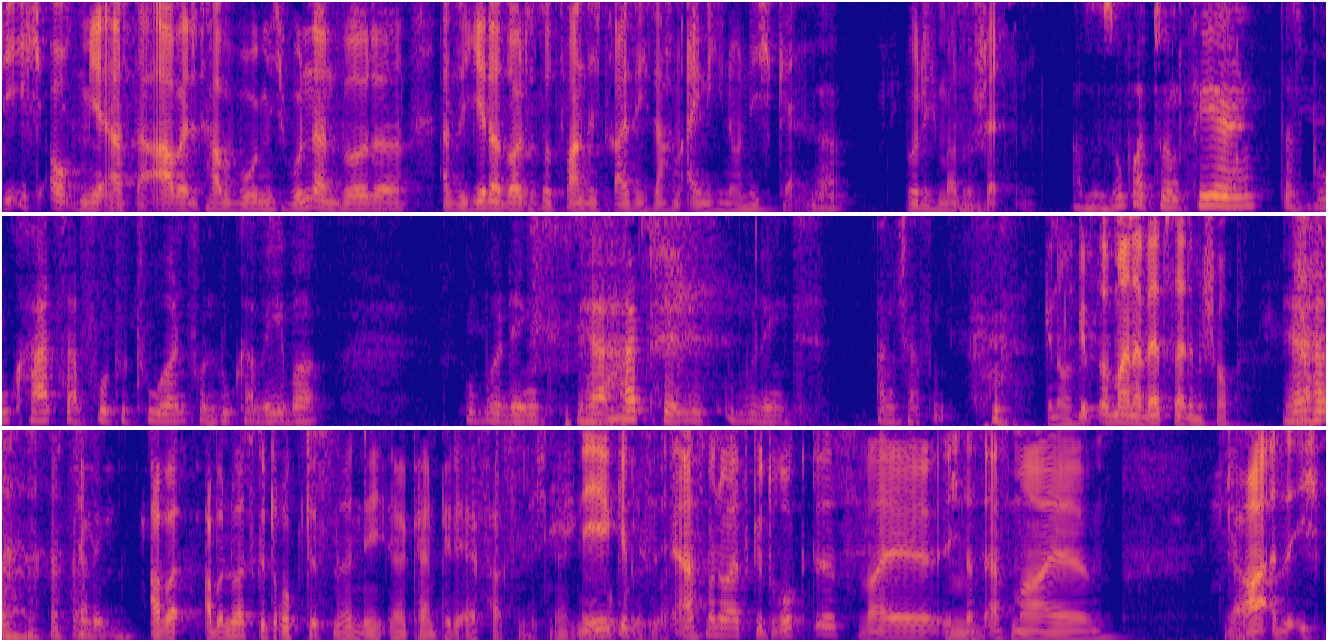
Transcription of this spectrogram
die ich auch mir erst erarbeitet habe, wo ich mich wundern würde. Also jeder sollte so 20, 30 Sachen eigentlich noch nicht kennen. Ja. Würde ich mal so schätzen. Also super zu empfehlen, das Buch Harzer Fototouren von Luca Weber. Unbedingt, wer Harz-Fan ist, unbedingt anschaffen. Genau. Gibt es auf meiner Website im Shop. Ja, verlinken. Aber, aber nur als gedrucktes, ne? Nee, äh, kein PDF hast du nicht, ne? Nee, gibt es ne? erstmal nur als gedrucktes, weil ich das erstmal. Ja, also ich.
